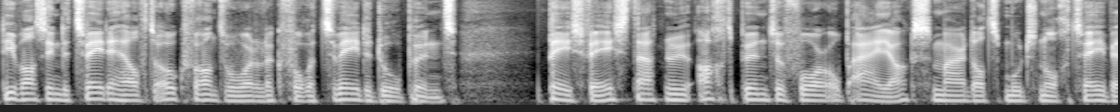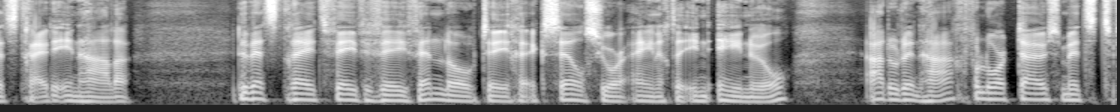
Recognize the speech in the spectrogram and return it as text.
Die was in de tweede helft ook verantwoordelijk voor het tweede doelpunt. PSV staat nu acht punten voor op Ajax... maar dat moet nog twee wedstrijden inhalen. De wedstrijd VVV Venlo tegen Excelsior eindigde in 1-0... ADO Den Haag verloor thuis met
